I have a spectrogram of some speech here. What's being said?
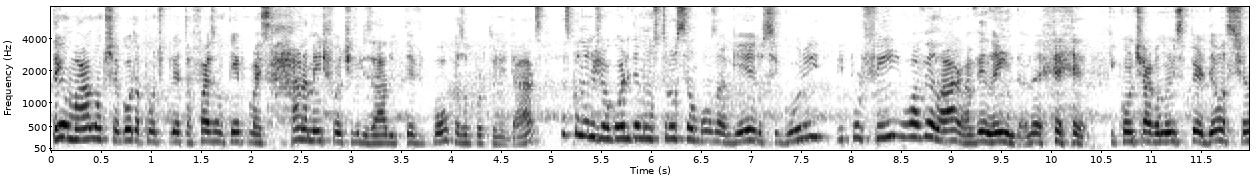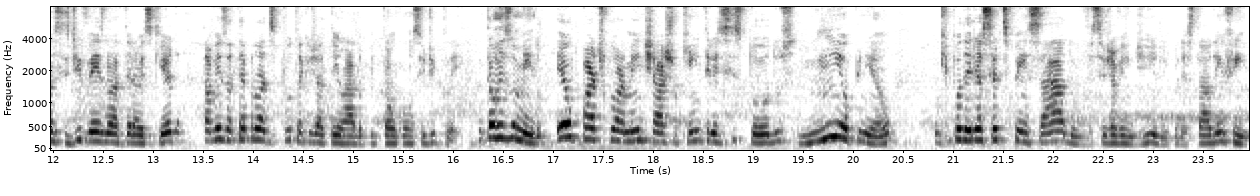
Tem o Marlon que chegou da Ponte Preta faz um tempo, mas raramente foi utilizado e teve poucas oportunidades, mas quando ele jogou ele demonstrou ser um bom zagueiro, seguro e, e por fim o Avelar, a Avelenda, né? que com o Thiago Nunes perdeu as chances de vez na lateral esquerda, talvez até pela disputa que já tem lá do Pitão com o Sid Clay. Então resumindo, eu particularmente acho que entre esses todos minha opinião, o que poderia ser dispensado, seja vendido, emprestado, enfim,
